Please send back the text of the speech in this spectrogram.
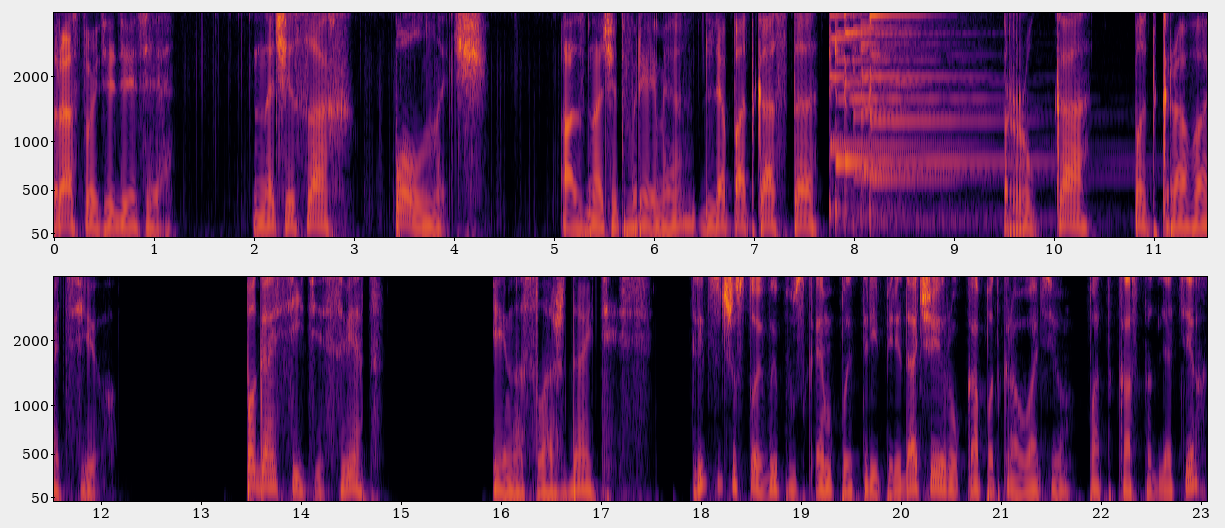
Здравствуйте, дети. На часах полночь. А значит, время для подкаста «Рука под кроватью». Погасите свет и наслаждайтесь. 36-й выпуск МП3 передачи «Рука под кроватью» подкаста для тех,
